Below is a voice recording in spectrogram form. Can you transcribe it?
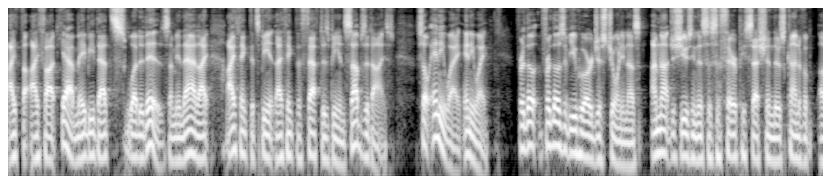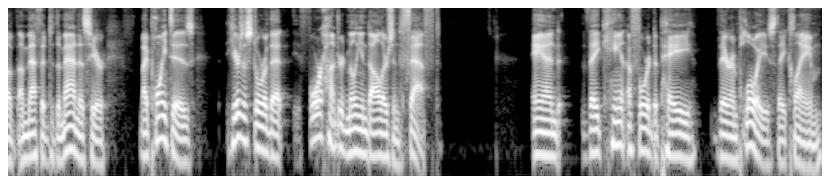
I, th- I thought, yeah, maybe that's what it is. I mean, that I, I think that's being, I think the theft is being subsidized. So anyway, anyway, for the, for those of you who are just joining us, I'm not just using this as a therapy session. There's kind of a, a, a method to the madness here. My point is, here's a store that 400 million dollars in theft, and they can't afford to pay their employees. They claim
